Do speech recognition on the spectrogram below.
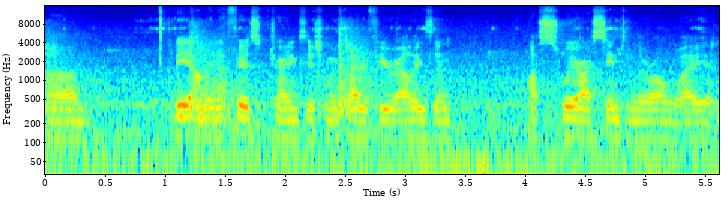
Um, but yeah, I mean, our first training session, we played a few rallies, and I swear I sent him the wrong way, and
